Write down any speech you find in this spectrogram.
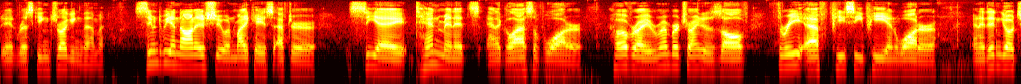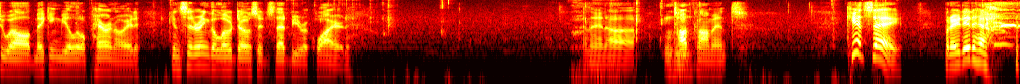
it risking drugging them? Seemed to be a non-issue in my case after CA 10 minutes and a glass of water. However, I remember trying to dissolve 3F PCP in water and it didn't go too well, making me a little paranoid, considering the low dosage that'd be required. And then, uh, Mhm. top comment. Can't say, but I did have.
